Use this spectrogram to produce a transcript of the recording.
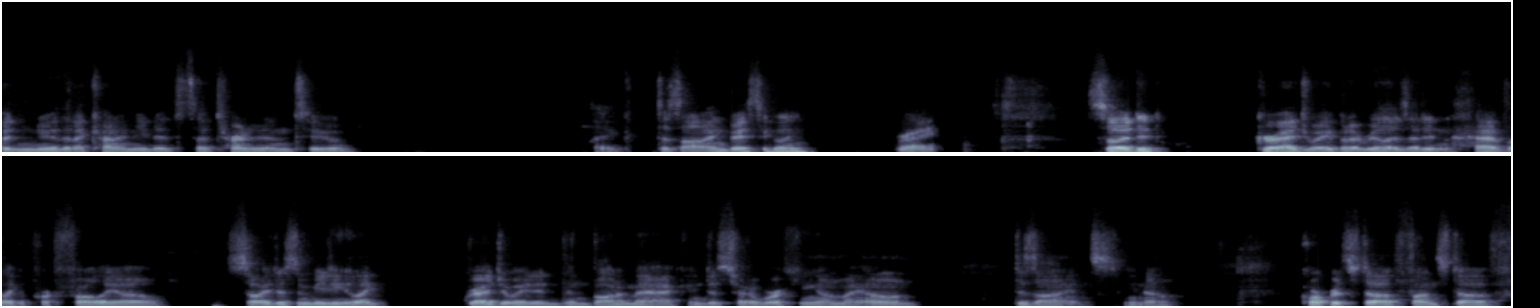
but knew that I kind of needed to turn it into like design basically. right So I did graduate, but I realized I didn't have like a portfolio. So I just immediately like graduated, then bought a Mac and just started working on my own designs, you know, corporate stuff, fun stuff,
